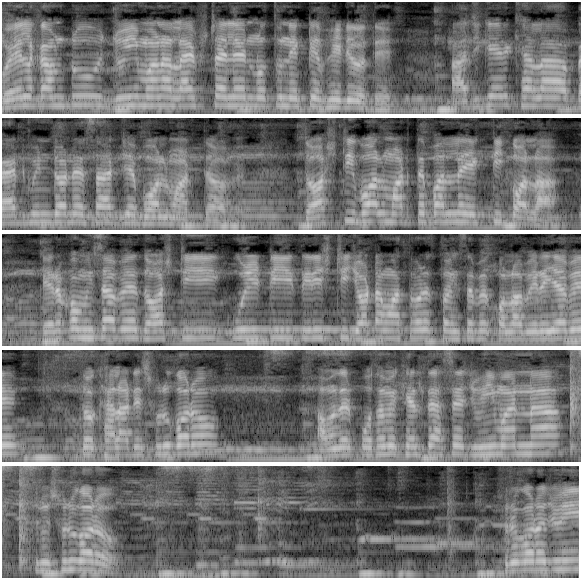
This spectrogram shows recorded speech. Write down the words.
ওয়েলকাম টু জুই মানা লাইফস্টাইলের নতুন একটি ভিডিওতে। আজকের খেলা ব্যাডমিন্টনের সাহায্যে বল মারতে হবে। দশটি বল মারতে পারলে একটি কলা। এরকম হিসাবে দশটি, কুড়িটি, তিরিশটি জটা মারতে পারে তো হিসাবে কলা বেড়ে যাবে। তো খেলাটি শুরু করো। আমাদের প্রথমে খেলতে আসে জুহি মান্না তুমি শুরু করো। শুরু করো জুহি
